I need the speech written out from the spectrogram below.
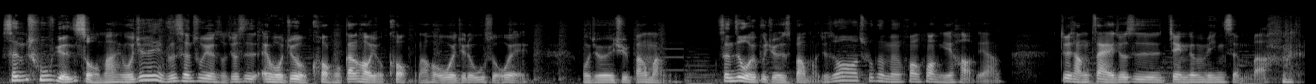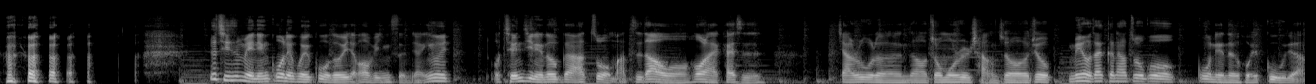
伸出援手吗？我觉得也不是伸出援手，就是哎，我就有空，我刚好有空，然后我也觉得无所谓，我就会去帮忙，甚至我也不觉得是帮忙，就是哦，出个门晃晃也好，这样。最常在就是 Jane 跟 Vincent 吧，就其实每年过年回国我都会想到 Vincent 这样，因为我前几年都跟他做嘛，直到我后来开始。加入了，然后周末日常之后就没有再跟他做过过年的回顾这样。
